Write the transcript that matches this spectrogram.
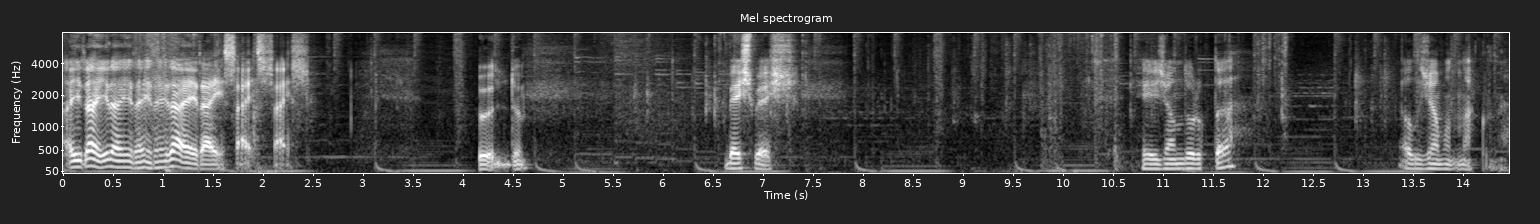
Hayır hayır hayır hayır hayır hayır hayır hayır hayır. Öldüm. 5-5. Heyecan dorukta. Alacağım onun aklını.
